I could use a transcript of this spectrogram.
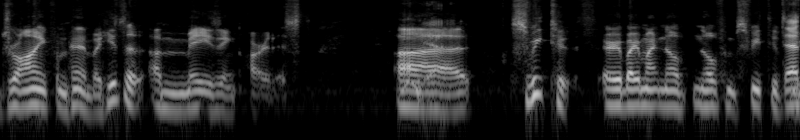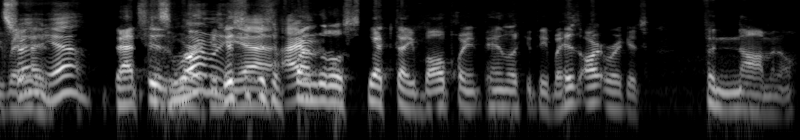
drawing from him, but he's an amazing artist. Oh, yeah. Sweet Tooth. Everybody might know know from Sweet Tooth. That's read right. it. Yeah. That's his work. normally, this is just a yeah, I fun little sketch, like ballpoint pen looking thing. But his artwork is phenomenal.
